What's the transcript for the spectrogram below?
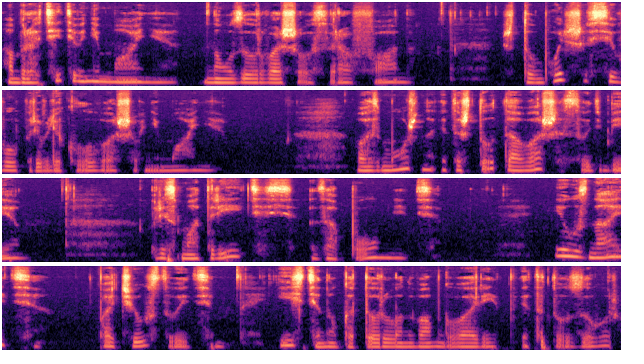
Обратите внимание на узор вашего сарафана, что больше всего привлекло ваше внимание. Возможно, это что-то о вашей судьбе. Присмотритесь, запомните и узнайте, почувствуйте истину, которую он вам говорит, этот узор.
